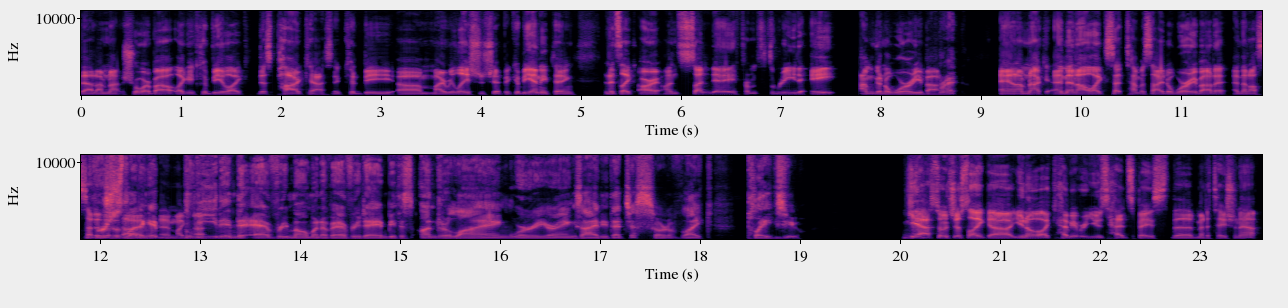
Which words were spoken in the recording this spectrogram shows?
that I'm not sure about. Like it could be like this podcast, it could be um, my relationship, it could be anything. And it's like, all right, on Sunday from three to eight, I'm gonna worry about right. it. And I'm not, and then I'll like set time aside to worry about it, and then I'll set Versus it just letting it like, uh bleed uh, into every moment of every day and be this underlying worry or anxiety that just sort of like plagues you. Yeah, so it's just like uh, you know, like have you ever used Headspace, the meditation app?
